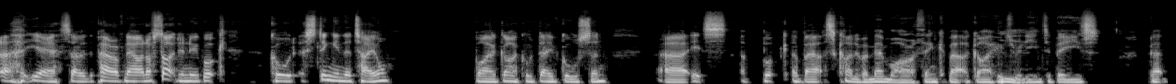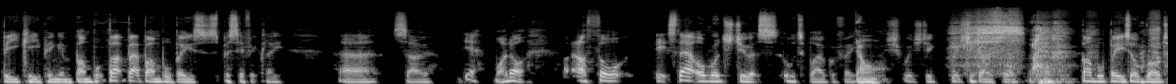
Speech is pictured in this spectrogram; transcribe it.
uh, yeah, so The Power of Now. And I've started a new book called A Sting in the Tale by a guy called Dave Goulson. Uh, it's a book about, it's kind of a memoir, I think, about a guy who's Hmm. really into bees, about beekeeping and bumble, but about bumblebees specifically. Uh, so, yeah, why not? I thought it's that or Rod Stewart's autobiography. Oh. Which, which, do, you, which do you go for? Bumblebees or Rod?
